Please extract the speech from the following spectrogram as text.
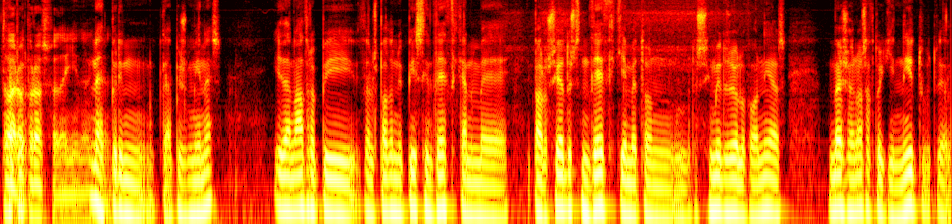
τώρα το- πρόσφατα γίνονται. Ναι, πριν κάποιους μήνες. Ήταν άνθρωποι, τέλος πάντων, οι οποίοι συνδέθηκαν με. Η παρουσία τους συνδέθηκε με, τον, με το σημείο της δολοφονίας μέσω ενός αυτοκινήτου κτλ.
